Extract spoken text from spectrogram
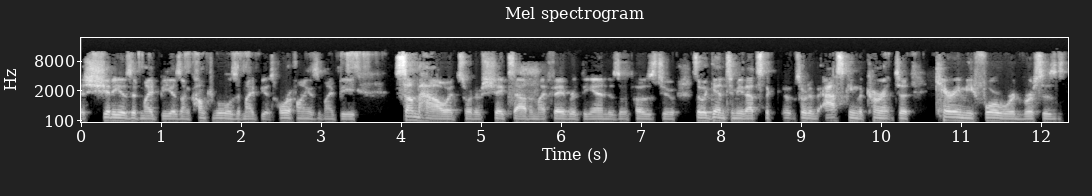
as shitty as it might be, as uncomfortable as it might be, as horrifying as it might be, somehow it sort of shakes out in my favor at the end, as opposed to. So again, to me, that's the sort of asking the current to carry me forward versus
